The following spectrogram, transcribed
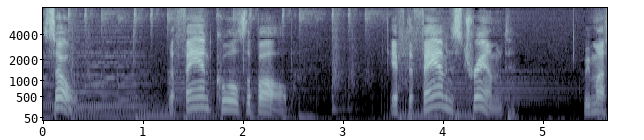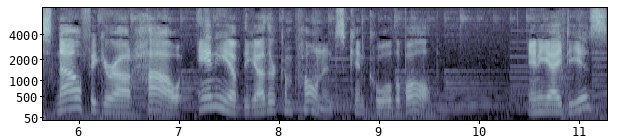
So, the fan cools the bulb. If the fan is trimmed, we must now figure out how any of the other components can cool the bulb. Any ideas?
